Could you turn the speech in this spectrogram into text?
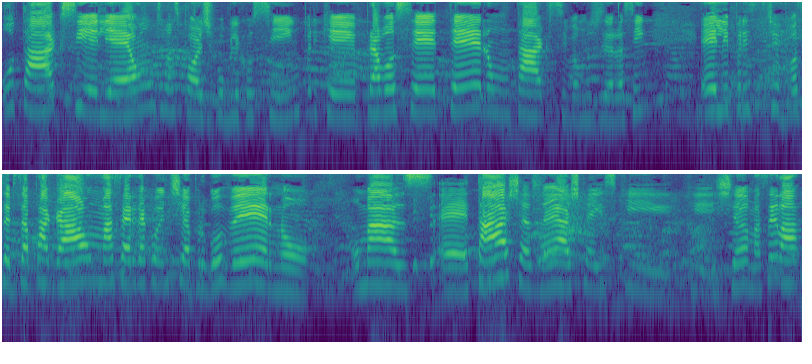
o táxi, ele é um transporte público sim, porque pra você ter um táxi, vamos dizer assim, ele tipo, você precisa pagar uma certa quantia pro governo, umas é, taxas, né, acho que é isso que, que chama, sei lá.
